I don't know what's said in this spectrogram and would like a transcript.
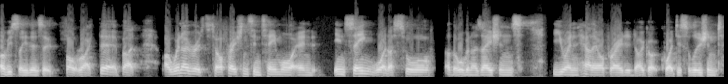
Obviously, there's a fault right there, but I went over to operations in Timor and in seeing what I saw other organisations, the UN, and how they operated, I got quite disillusioned.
